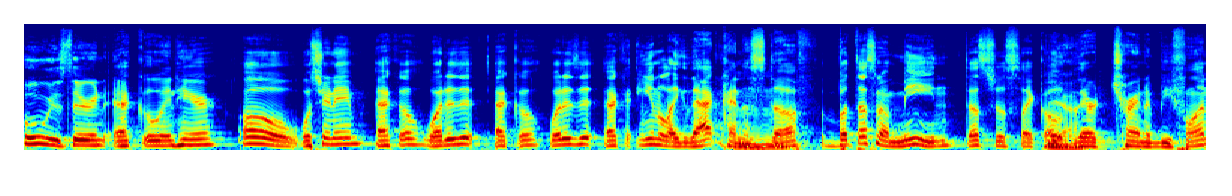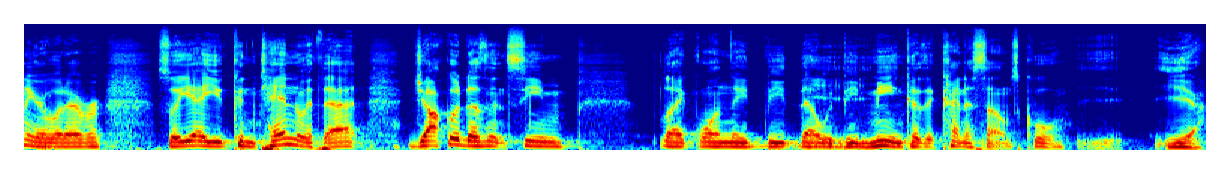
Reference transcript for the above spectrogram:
Oh, is there an echo in here? Oh, what's your name? Echo. What is it? Echo. What is it? Echo. You know, like that kind of stuff. But that's not mean. That's just like, oh, Mm-hmm. Yeah. they're trying to be funny or whatever. So yeah, you contend with that. Jocko doesn't seem like one they'd be that would be mean because it kind of sounds cool. Yeah,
